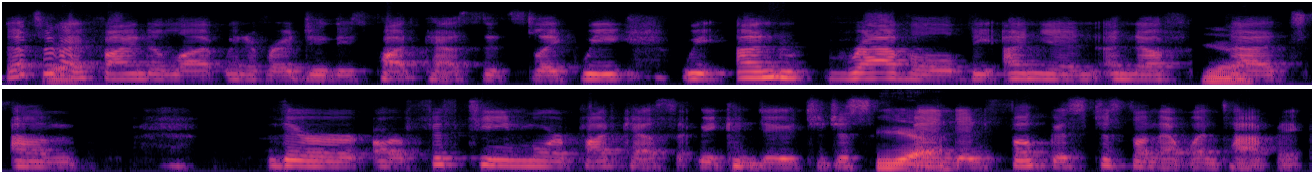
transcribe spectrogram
That's what yeah. I find a lot whenever I do these podcasts. It's like we we unravel the onion enough yeah. that um there are 15 more podcasts that we can do to just yeah. spend and focus just on that one topic.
